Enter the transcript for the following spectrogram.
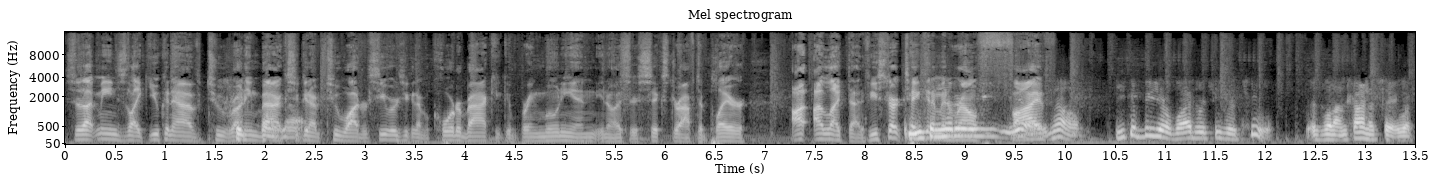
so that means like you can have two running backs, you can have two wide receivers, you can have a quarterback, you could bring Mooney in, you know, as your sixth drafted player. I, I like that. If you start You taking him in round literally- yeah, five, no, he could be your wide receiver too. Is what I'm trying to say with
